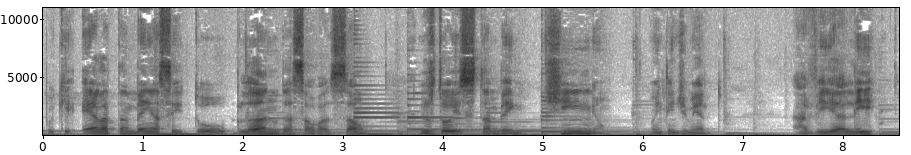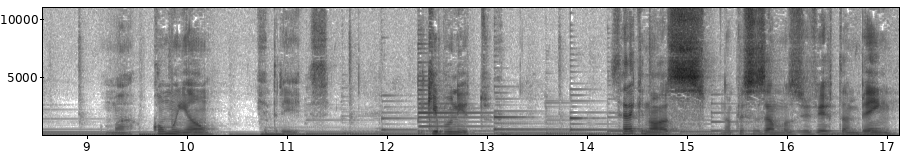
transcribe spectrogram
porque ela também aceitou o plano da salvação e os dois também tinham o entendimento. Havia ali uma comunhão entre eles. E que bonito! Será que nós não precisamos viver também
